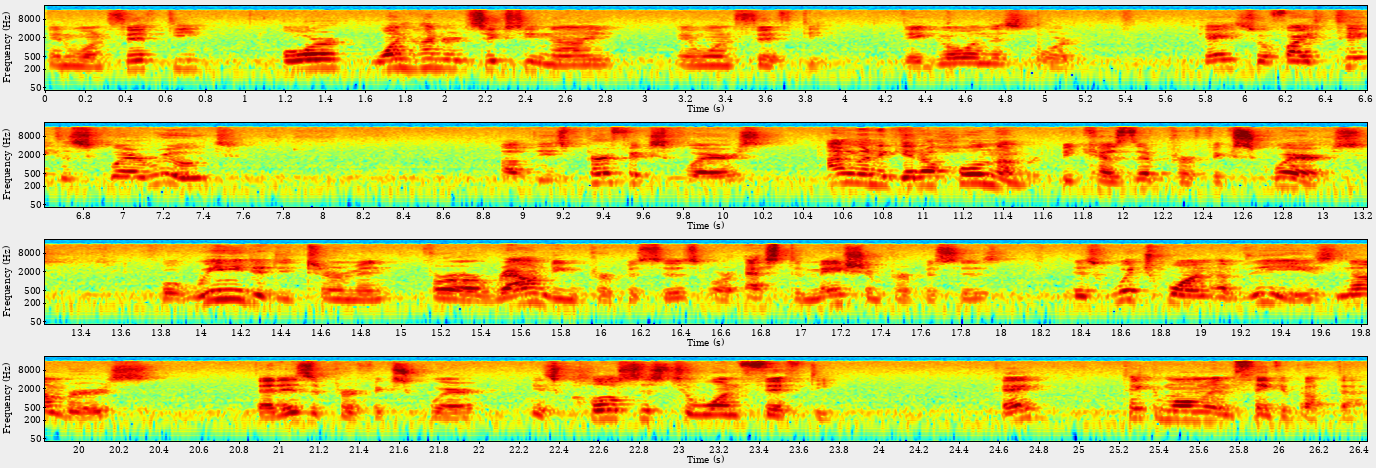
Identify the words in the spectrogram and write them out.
and 150 or 169 and 150. They go in this order. Okay, so if I take the square root of these perfect squares, I'm going to get a whole number because they're perfect squares. What we need to determine for our rounding purposes or estimation purposes is which one of these numbers that is a perfect square is closest to 150. Okay? Take a moment and think about that.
